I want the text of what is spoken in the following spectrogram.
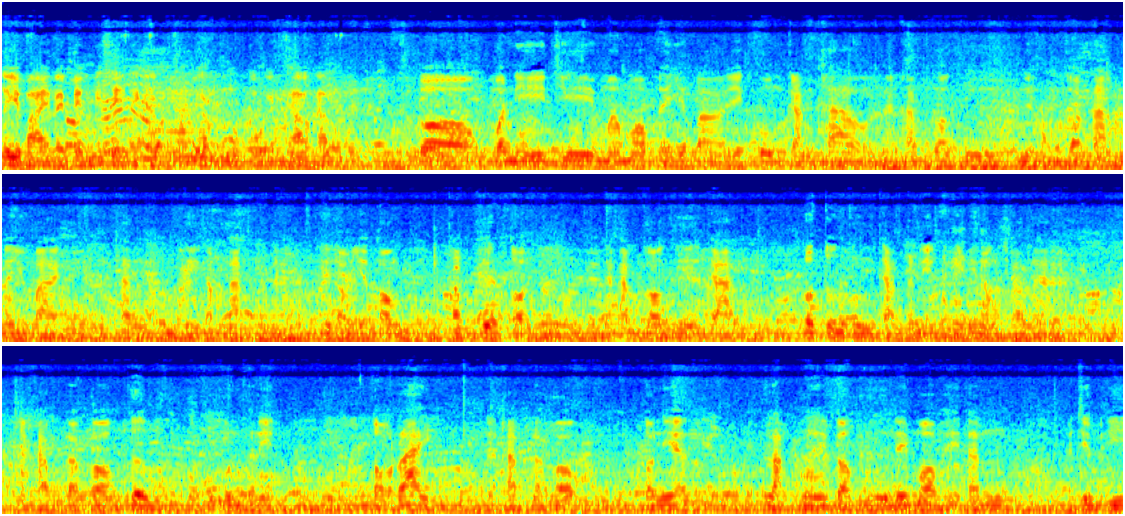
นโยบายอะไรเป็นพิเศษให้กับทางกรมการข้าวครับ ก็วันนี้ที่มามอบนโยบายกรมการข้าวนะครับก็คือหนึ่งก็ตามนโยบายของท่านรัฐมนตรีทำนักนะที่เราจะต้องขับเคลื่อนต่อเนื่องนะครับ ก็คือการลดต้นทุนการผลิตให้พี่น้องชาวนานะครับแล้วก็เพิ่มผลผลิตต่อไร่นะครับแล้วก็ตอนนี้หลักเลยก็คือได้มอบให้ท่านอธิบดี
